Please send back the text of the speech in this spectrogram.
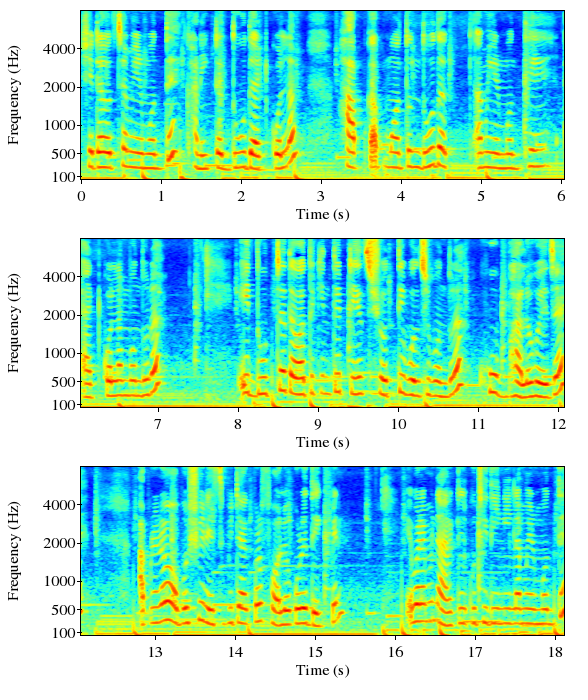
সেটা হচ্ছে আমি এর মধ্যে খানিকটা দুধ অ্যাড করলাম। হাফ কাপ মতন দুধ আমি এর মধ্যে অ্যাড করলাম বন্ধুরা। এই দুধটা দেওয়াতে কিন্তু টেস্ট সত্যি বলছি বন্ধুরা, খুব ভালো হয়ে যায়। আপনারাও অবশ্যই রেসিপিটা একবার ফলো করে দেখবেন। এবার আমি নারকেল কুচি দিয়ে নিলাম এর মধ্যে।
